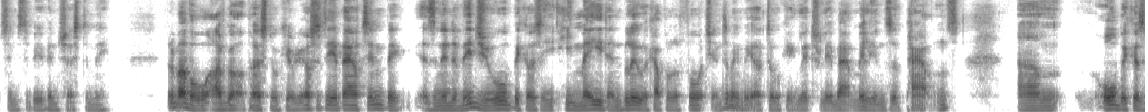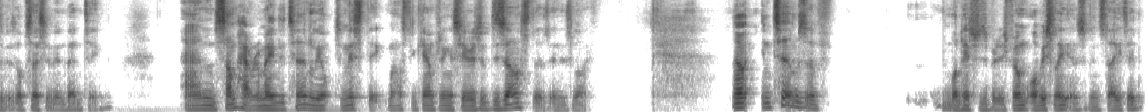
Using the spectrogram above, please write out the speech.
seems to be of interest to me. But above all, I've got a personal curiosity about him as an individual because he, he made and blew a couple of fortunes. I mean, we are talking literally about millions of pounds, um, all because of his obsessive inventing and somehow remained eternally optimistic whilst encountering a series of disasters in his life. Now, in terms of modern history of British film, obviously, as has been stated,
